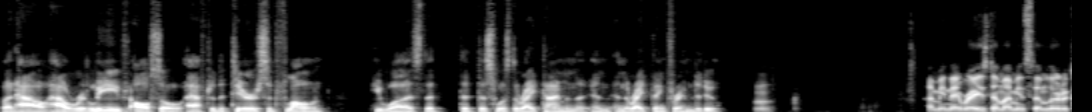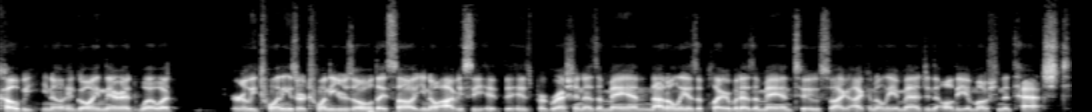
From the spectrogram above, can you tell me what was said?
but how how relieved also after the tears had flown, he was that that this was the right time and the and, and the right thing for him to do. I mean, they raised him. I mean, similar to Kobe, you know, going there at well, what early 20s or 20 years old. They saw, you know, obviously his, his progression as a man, not only as a player but as a man too. So I, I can only imagine all the emotion attached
